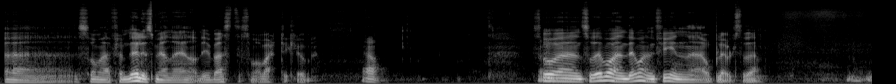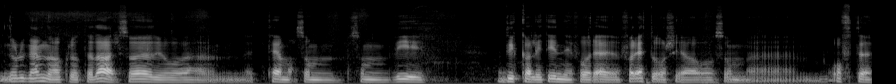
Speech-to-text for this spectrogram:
Uh, som jeg fremdeles mener er en av de beste som har vært i klubben. Ja. Så, uh, så det, var en, det var en fin opplevelse, det. Når du nevner akkurat det der, så er det jo et tema som, som vi dykka litt inn i for, eh, for ett år siden, og som eh, ofte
